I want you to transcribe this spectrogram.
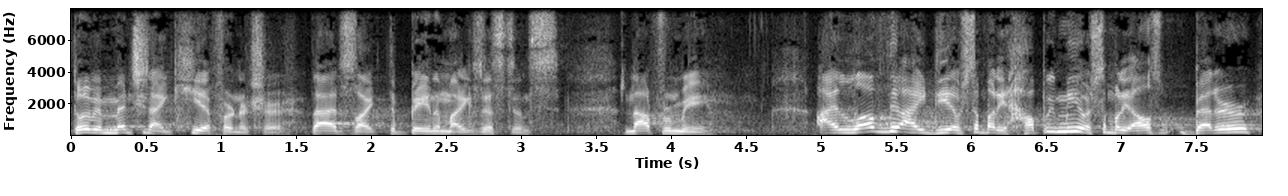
Don't even mention IKEA furniture. That's like the bane of my existence. Not for me. I love the idea of somebody helping me or somebody else better,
